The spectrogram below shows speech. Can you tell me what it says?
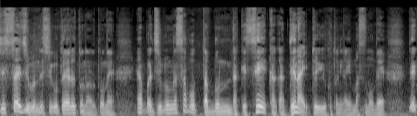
実際自分で仕事やるとなるとね、やっぱ自分がサボった分だけ成果が出ないということになりますので、で、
